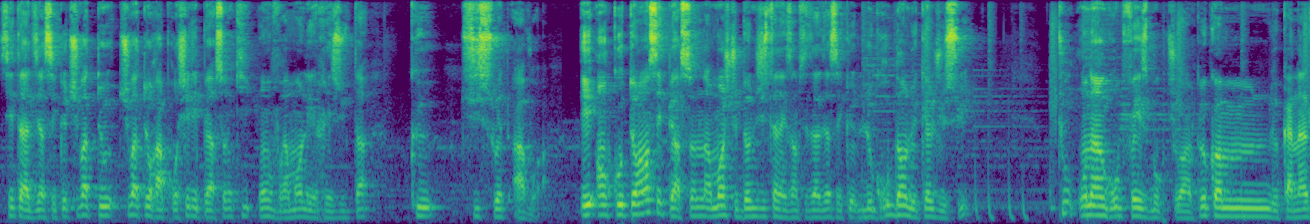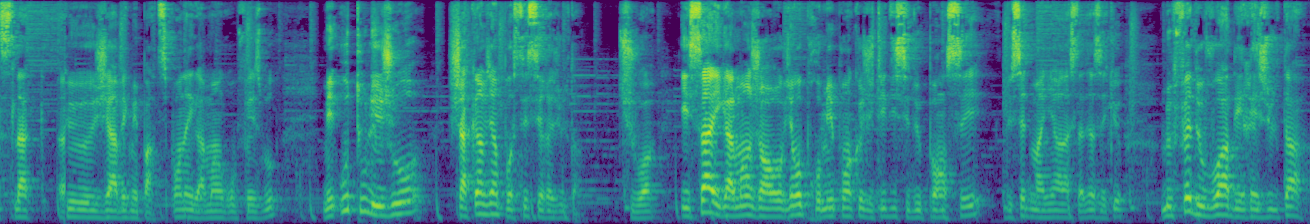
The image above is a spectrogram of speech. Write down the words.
C'est-à-dire c'est que tu vas, te, tu vas te rapprocher des personnes qui ont vraiment les résultats que tu souhaites avoir. Et en côtoyant ces personnes-là, moi je te donne juste un exemple, c'est-à-dire c'est que le groupe dans lequel je suis, tout, on a un groupe Facebook, tu vois, un peu comme le canal Slack que j'ai avec mes participants, on a également un groupe Facebook, mais où tous les jours, chacun vient poster ses résultats tu vois. Et ça également, j'en reviens au premier point que je t'ai dit, c'est de penser de cette manière-là. C'est-à-dire, c'est que le fait de voir des résultats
